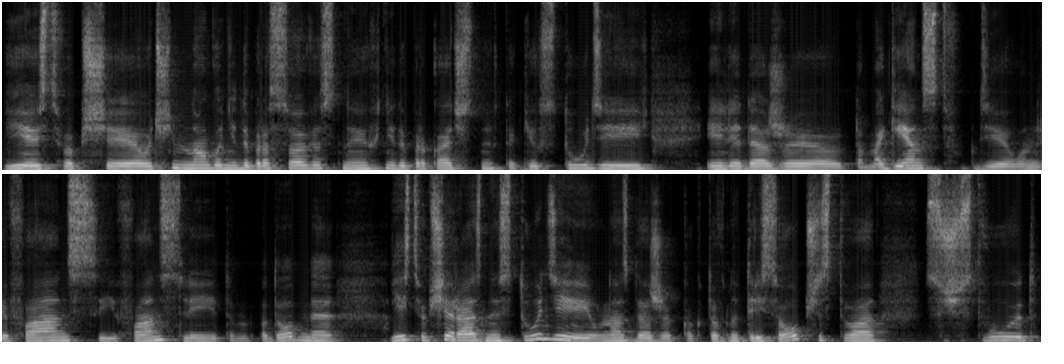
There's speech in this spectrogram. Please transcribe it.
Есть вообще очень много недобросовестных, недоброкачественных таких студий или даже там агентств, где OnlyFans и Fansly и тому подобное. Есть вообще разные студии, у нас даже как-то внутри сообщества существует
